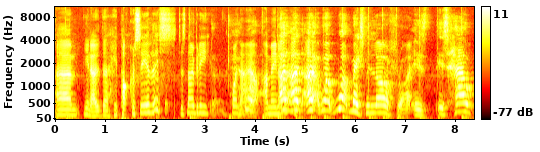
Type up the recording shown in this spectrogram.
um, you know, the hypocrisy of this? Does nobody point that well, out? I mean, I, I, I, what what makes me laugh, right, is is how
